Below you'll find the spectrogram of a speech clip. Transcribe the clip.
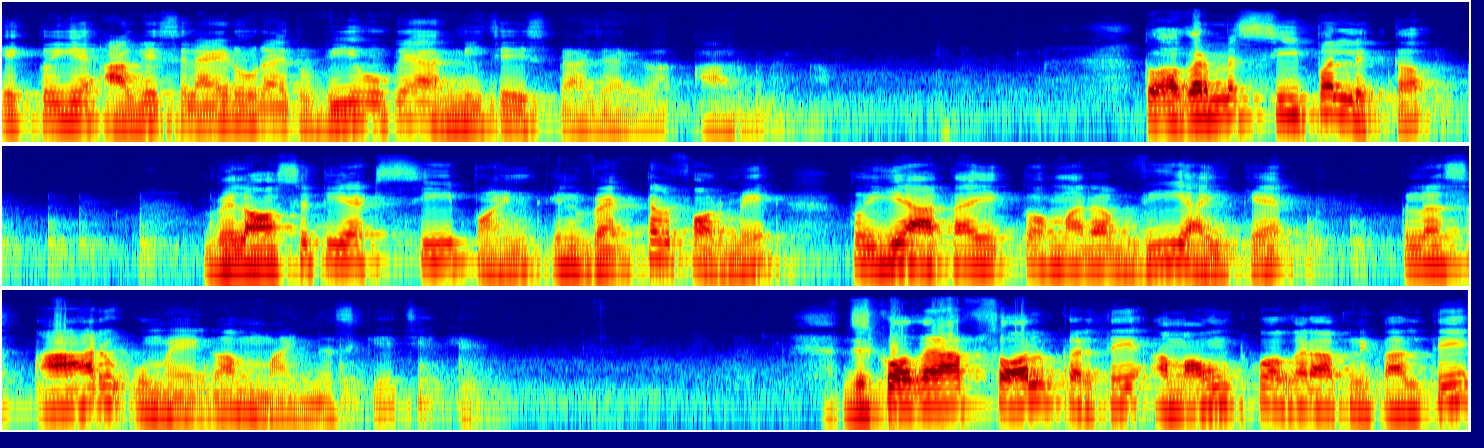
एक तो ये आगे स्लाइड हो रहा है तो वी हो गया, नीचे इस पर आ जाएगा r ओमेगा तो अगर मैं सी पर लिखता velocity at c point in vector format तो ये आता है, एक तो हमारा v i cap plus R omega minus के जे कैप जिसको अगर आप सॉल्व करते अमाउंट को अगर आप निकालते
